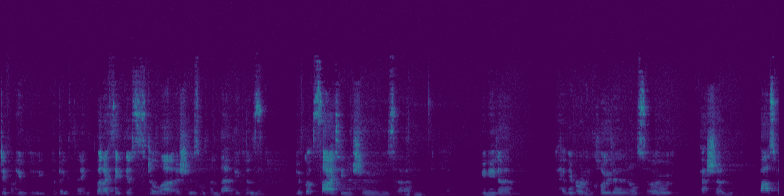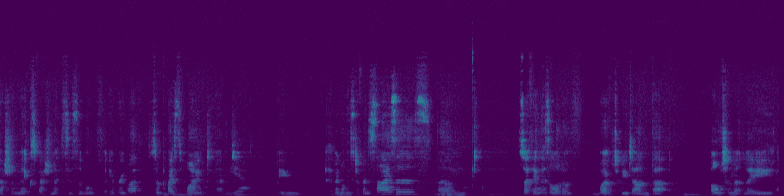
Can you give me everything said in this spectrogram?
definitely be a big thing. But I think there's still are issues within that because yeah, you've got sizing issues. Um, yeah. you need to have everyone included, and also fashion, fast fashion makes fashion accessible for everyone. So price Mhm. point and yeah. being having all these different sizes. Um, so I think there's a lot of work to be done, but ultimately, I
